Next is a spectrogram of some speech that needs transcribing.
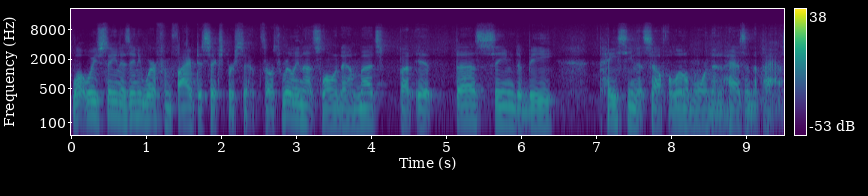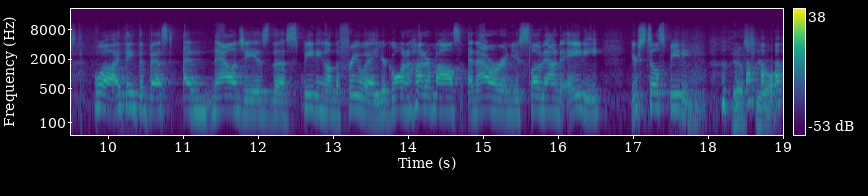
What we've seen is anywhere from five to six percent. So it's really not slowing down much, but it does seem to be pacing itself a little more than it has in the past. Well, I think the best analogy is the speeding on the freeway. You're going 100 miles an hour and you slow down to 80, you're still speeding. Yes, you are.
